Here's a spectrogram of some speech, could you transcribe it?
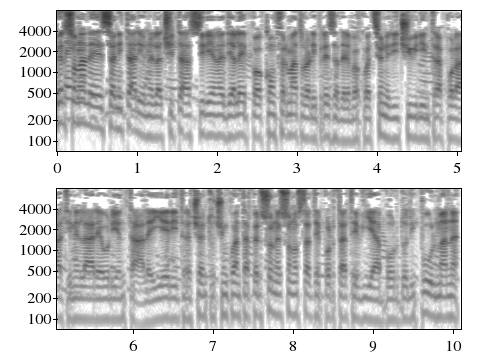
Personale sanitario nella città siriana di Aleppo ha confermato la ripresa dell'evacuazione di civili intrappolati nell'area orientale. Ieri 350 persone sono state portate via a bordo di pullman.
